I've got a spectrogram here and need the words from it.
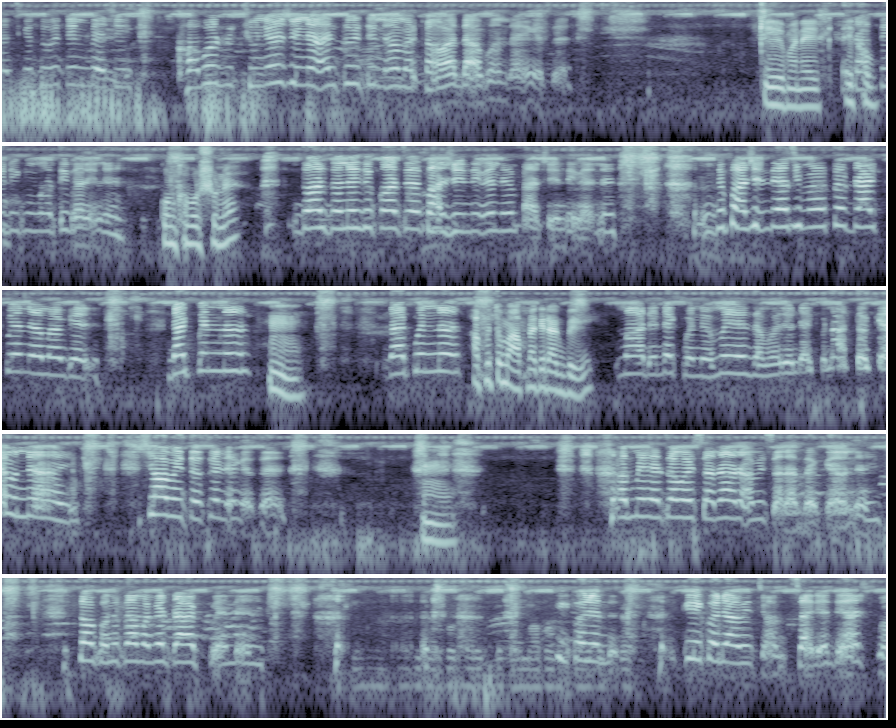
আজকে দুই দিন বেশি খবর শুনে শুনে আজ দুই দিন আমার খাওয়া দাওয়া বন্ধ হয়ে গেছে। কি মানে এই খবর রাত্রি ঘুমাতে পারি না। কোন খবর শুনে? দশজনে যে কছে ফাঁসি দিবে না ফাঁসি দিবে না। যে ফাঁসি দেওয়ার সময় তো ডাকবেন আমাকে। ডাকবেন না। হুম। ডাকবেন না। আপনি তো মা আপনাকে রাখবেই মারে ডাকবেন না মেয়ে জামারে ডাকবেন আর তো কেউ নাই। সবই তো চলে গেছে। মেয়ে জামাই ছাড়া আর আমি ছাড়া তো কেউ নেই। তখন তো আমাকে ডাকবে নেই কি করে কি করে আমি সারিয়ে দিয়ে আসব?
